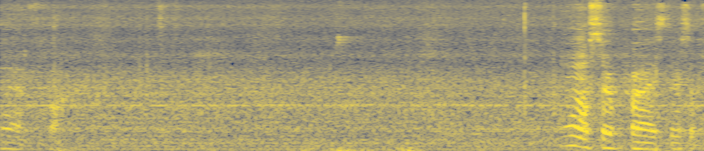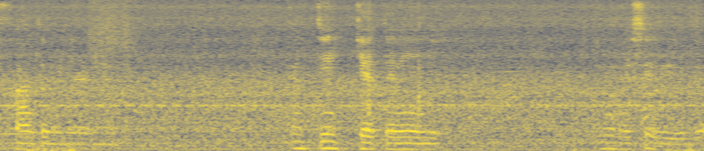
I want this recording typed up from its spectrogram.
Ah, fuck. Oh, surprise, there's a phantom in there. I didn't get any... Oh, I see the...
